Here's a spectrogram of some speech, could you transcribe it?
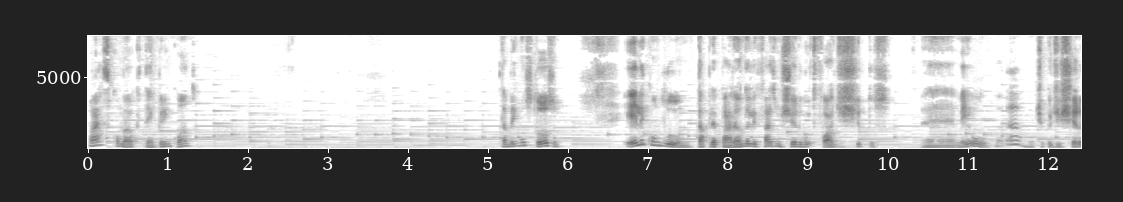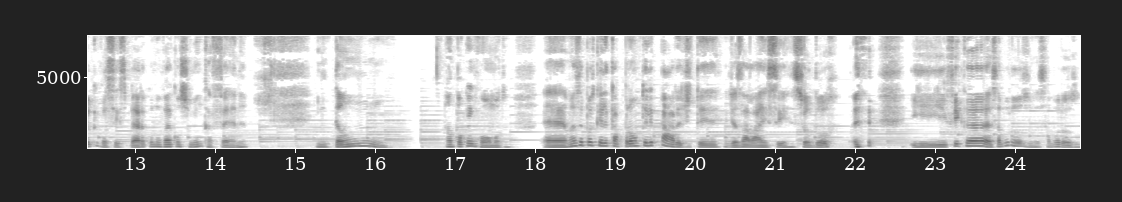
Mas como é o que tem por enquanto, tá bem gostoso. Ele, quando tá preparando, ele faz um cheiro muito forte de cheetos. É meio. É, o tipo de cheiro que você espera quando vai consumir um café, né? Então. É um pouco incômodo. É, mas depois que ele tá pronto, ele para de ter de exalar esse, esse odor. e fica é saboroso, é saboroso.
